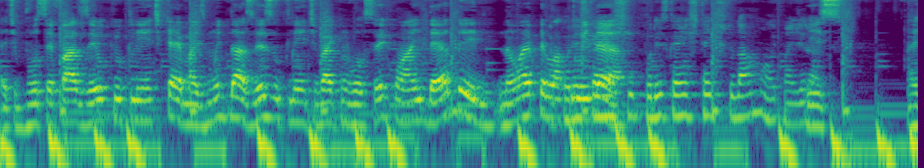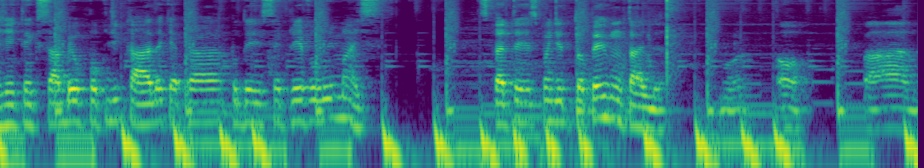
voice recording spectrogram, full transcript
É tipo você fazer o que o cliente quer, mas muitas das vezes o cliente vai com você com a ideia dele, não é pela por tua ideia. Gente, por isso que a gente tem que estudar muito, mais direto. Isso. A gente tem que saber um pouco de cada, que é pra poder sempre evoluir mais. Espero ter respondido a tua pergunta, Alida. Boa. Ó, pra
